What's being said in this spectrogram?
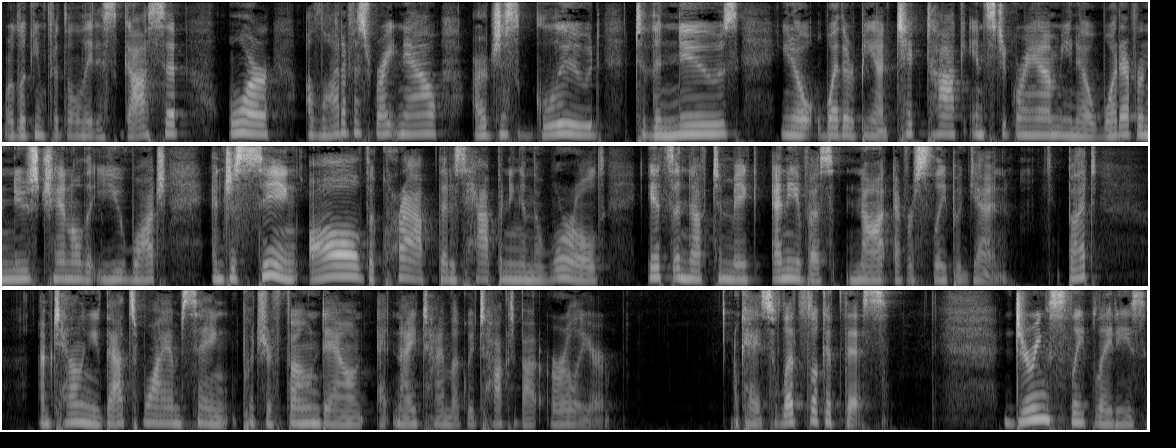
or looking for the latest gossip. Or a lot of us right now are just glued to the news, you know, whether it be on TikTok, Instagram, you know, whatever news channel that you watch, and just seeing all the crap that is happening in the world. It's enough to make any of us not ever sleep again. But I'm telling you, that's why I'm saying put your phone down at nighttime, like we talked about earlier. Okay, so let's look at this. During sleep, ladies,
